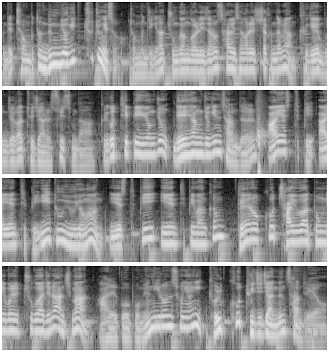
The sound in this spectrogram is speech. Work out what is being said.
근데 처음부터 능력이 출중해서 전문직이나 중간 관리자로 사회생활을 시작한다면 크게 문제가 되지 않을 수 있습니다. 그리고 TP 유형 중 내향적인 사람들 ISTP, INTP 이 두 유형은 ESTP, ENTP만큼 대놓고 자유와 독립을 추구하지는 않지만 알고 보면 이런 성향이 결코 뒤지지 않는 사람들이에요.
